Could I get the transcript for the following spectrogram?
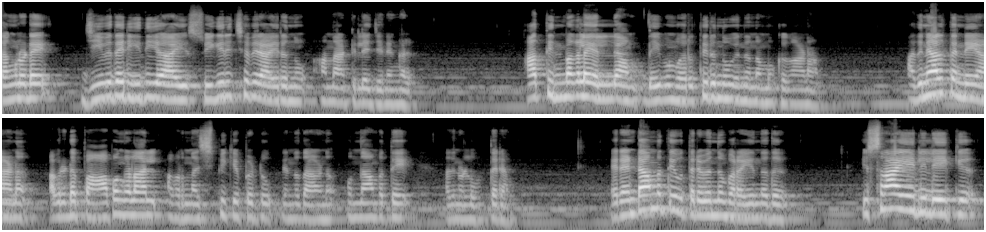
തങ്ങളുടെ ജീവിത രീതിയായി സ്വീകരിച്ചവരായിരുന്നു ആ നാട്ടിലെ ജനങ്ങൾ. ആ തിന്മകളെയെല്ലാം ദൈവം വെറുത്തിരുന്നു എന്ന് നമുക്ക് കാണാം. അതിനാൽ തന്നെയാണ് അവരുടെ പാപങ്ങളാൽ അവർ നശിപ്പിക്കപ്പെട്ടു എന്നതാണ് ഒന്നാമത്തെ അതിനുള്ള ഉത്തരം. രണ്ടാമത്തെ ഉത്തരവെന്ന് പറയുന്നത് ഇസ്രായേലിലേക്ക്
